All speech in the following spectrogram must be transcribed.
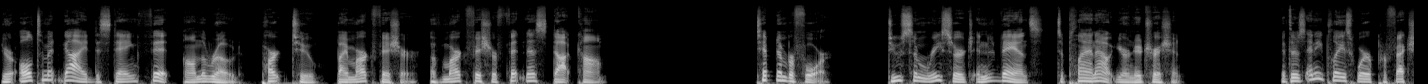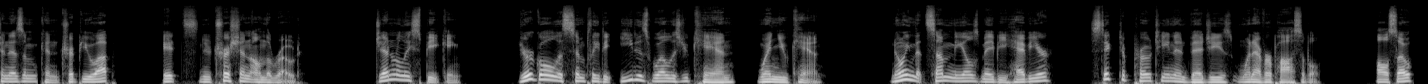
Your Ultimate Guide to Staying Fit on the Road, Part 2 by Mark Fisher of markfisherfitness.com. Tip number four do some research in advance to plan out your nutrition. If there's any place where perfectionism can trip you up, it's nutrition on the road. Generally speaking, your goal is simply to eat as well as you can when you can. Knowing that some meals may be heavier, stick to protein and veggies whenever possible. Also,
